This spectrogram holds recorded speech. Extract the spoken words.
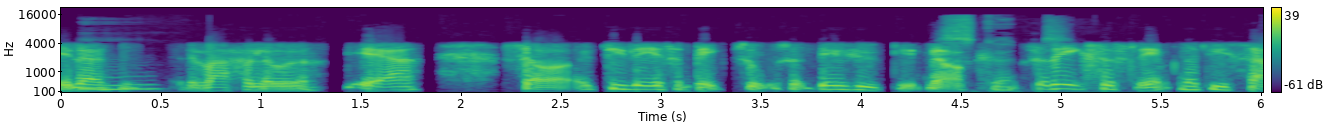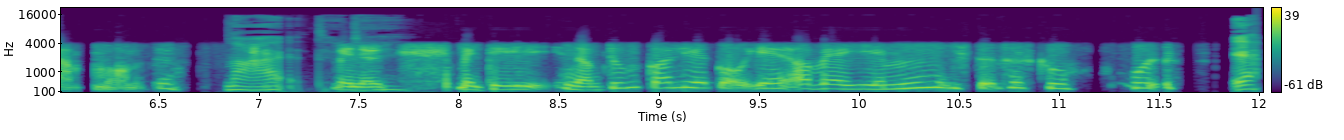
eller mm. det var for noget. Ja, så de læser begge to, så det er hyggeligt nok. Skønt. Så det er ikke så slemt, når de er sammen om det. Nej, det, Men, øh, det. men det, nå, du kan godt lide at gå hjem og være hjemme, i stedet for at skulle ud. Ja.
